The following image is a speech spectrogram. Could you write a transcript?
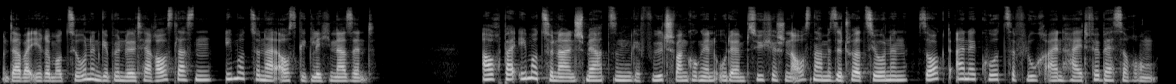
und dabei ihre Emotionen gebündelt herauslassen, emotional ausgeglichener sind. Auch bei emotionalen Schmerzen, Gefühlsschwankungen oder in psychischen Ausnahmesituationen sorgt eine kurze Flucheinheit für Besserung.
